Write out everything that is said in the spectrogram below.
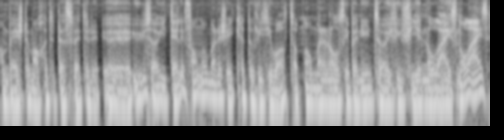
Am besten macht ihr das, wenn ihr äh, uns eure Telefonnummer schickt, auf unsere WhatsApp-Nummer 07925400101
